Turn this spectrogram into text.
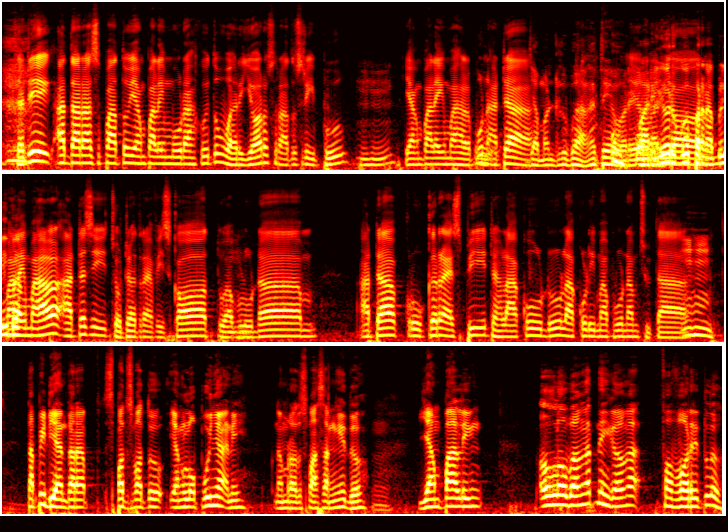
Jadi antara sepatu yang paling murahku itu Warrior 100 ribu, Mhm. yang paling mahal pun Oh, ada. Zaman dulu banget ya Oh, Warrior. Warrior gua pernah beli, Paling Bang. mahal ada sih Joda Travis Scott 26. Ada Kruger SB udah laku dulu laku 56 juta. Mhm. Tapi di antara sepatu-sepatu yang lo punya nih 600 pasang itu, Hmm. Yang paling lo banget nih kalau nggak favorit lo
